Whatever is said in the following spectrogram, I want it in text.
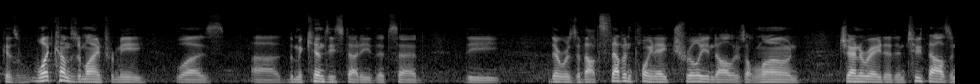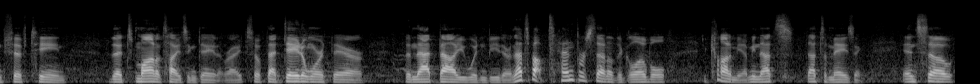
because what comes to mind for me was uh, the McKinsey study that said the there was about $7.8 trillion alone generated in 2015 that's monetizing data, right? So if that data weren't there, then that value wouldn't be there. And that's about 10% of the global economy. I mean, that's, that's amazing. And so,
